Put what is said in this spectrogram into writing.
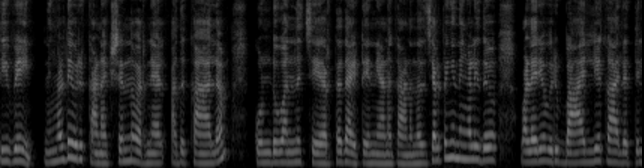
ഡിവൈൻ നിങ്ങളുടെ ഒരു കണക്ഷൻ എന്ന് പറഞ്ഞാൽ അത് കാലം കൊണ്ടുവന്ന് ചേർത്തതായിട്ട് തന്നെയാണ് കാണുന്നത്. ചിലപ്പോൾ നിങ്ങളിത് വളരെ ഒരു ബാല്യകാലത്തിൽ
